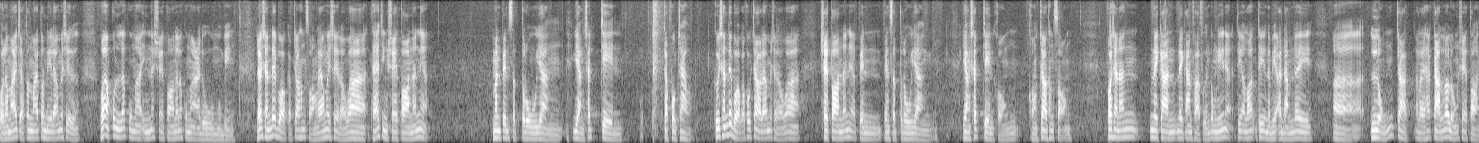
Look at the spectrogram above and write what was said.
ผลไม้จากต้นไม้ต้นนี้แล้วไม่ใช่หรือว่าอักุลละกูมาอินนัชัยตอนและละกูมาอาดูมุบินแล้วฉันได้บอกกับเจ้าทั้งสองแล้วไม่ใช่หรอว่าแท้จริงชัยตอนนั้นเนี่ยมันเป็นศัตรูอย่างอย่างชัดเจนกับพวกเจ้า คือฉันได้บอกกับพวกเจ้าแล้วไม่ใช่หรอว่าชัยตอนนั้นเนี่ยเป็นเป็นศัตรูอย่างอย่างชัดเจนของของเจ้าทั้งสอง เพราะฉะนั้นในการในการฝ่าฝืนตรงนี้เนี่ยที่อัลลอฮ์ที่นบีอาดัมได้ หลงจากอะไรฮะการล่อหลงชัยตอน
